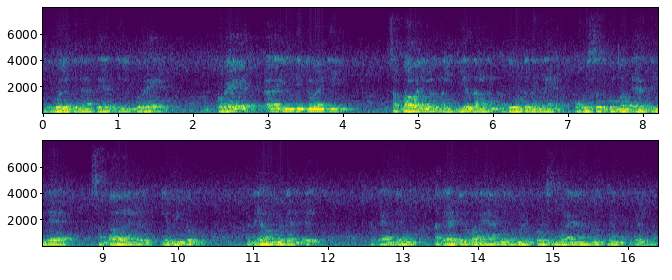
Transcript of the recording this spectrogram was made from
അതുപോലെ തന്നെ അദ്ദേഹത്തിന് കുറേ കുറേ ഇന്ത്യയ്ക്ക് വേണ്ടി സംഭാവനകൾ നൽകിയതാണ്. അതുകൊണ്ട് തന്നെ കോഴ്സർക്കും അദ്ദേഹത്തിന്റെ സംഭാവനകൾ ലഭിക്കും. അദ്ദേഹം ഇവിടെ ഉണ്ട്. അദ്ദേഹത്തിനും അദ്ദേഹത്തിന് പറയാനുള്ളതും ഹെഡ് കോച്ചിന് പറയാനുള്ളതൊക്കെ നമുക്ക് കേൾക്കാം.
